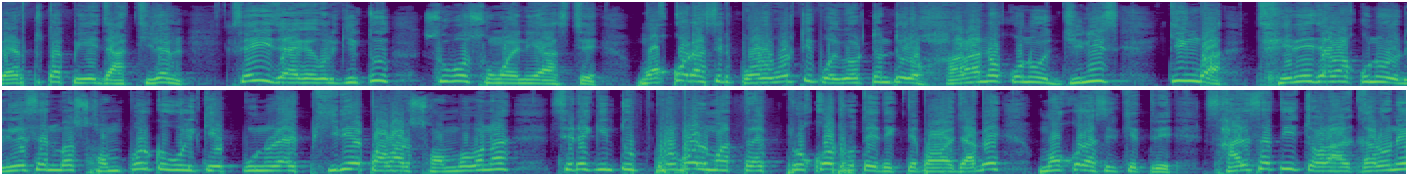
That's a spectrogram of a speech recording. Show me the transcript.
ব্যর্থতা পেয়ে যাচ্ছিলেন। সেই জায়গাগুলি কিন্তু শুভ সময় নিয়ে আসছে। মকর রাশির পরবর্তী পরিবর্তনটি হলো হারানো কোনো জিনিস কিংবা ছেড়ে যাওয়া কোনো রিলেশন বা সম্পর্কগুলিকে পুনরায় ফিরে পাওয়ার সম্ভাবনা, সেটা কিন্তু প্রবল মাত্রায় প্রকট হতে দেখতে পাওয়া যাবে মকর রাশির ক্ষেত্রে। সাড়ে সাথী চলার কারণে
